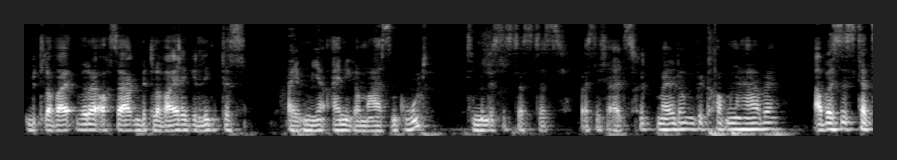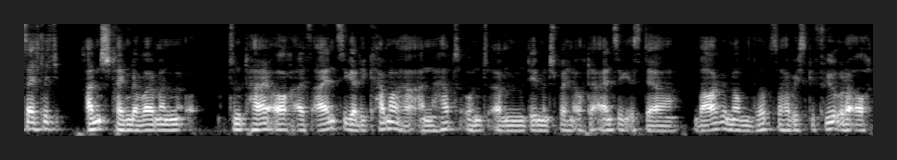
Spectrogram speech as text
Mittlerweile würde auch sagen, mittlerweile gelingt es bei mir einigermaßen gut. Zumindest ist das das, was ich als Rückmeldung bekommen habe. Aber es ist tatsächlich anstrengender, weil man zum Teil auch als einziger die Kamera anhat und ähm, dementsprechend auch der Einzige ist, der wahrgenommen wird, so habe ich das Gefühl. Oder auch,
